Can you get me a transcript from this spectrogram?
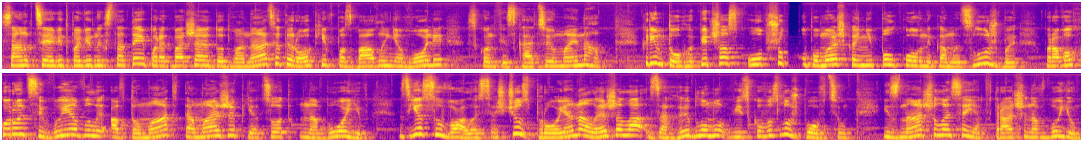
Санкція відповідних статей передбачає до 12 років позбавлення волі з конфіскацією майна. Крім того, під час обшуку у помешканні полковника медслужби правоохоронці виявили автомат та майже 500 набоїв. З'ясувалося, що зброя належала загиблому військовослужбовцю і значилася як втрачена в бою.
